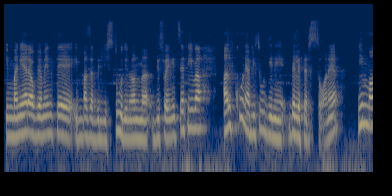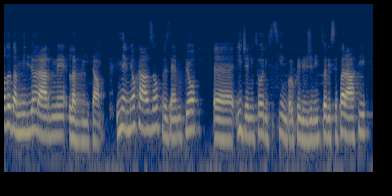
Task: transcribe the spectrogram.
in maniera ovviamente in base a degli studi, non di sua iniziativa, alcune abitudini delle persone in modo da migliorarne la vita. Nel mio caso, per esempio, eh, i genitori single, quindi i genitori separati,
